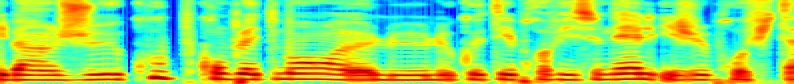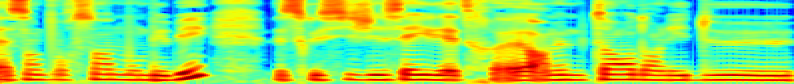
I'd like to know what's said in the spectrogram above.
eh ben je coupe complètement euh, le, côté professionnel et je profite à 100% de mon bébé parce que si j'essaye d'être euh, en même temps dans les deux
